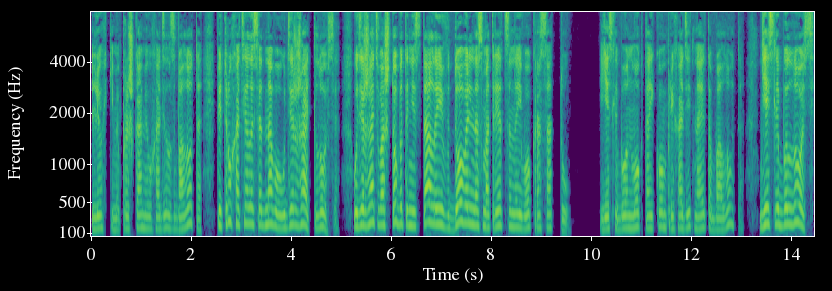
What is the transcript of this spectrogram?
легкими прыжками уходил с болота, Петру хотелось одного — удержать лося, удержать во что бы то ни стало и вдоволь насмотреться на его красоту. Если бы он мог тайком приходить на это болото, если бы лось,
